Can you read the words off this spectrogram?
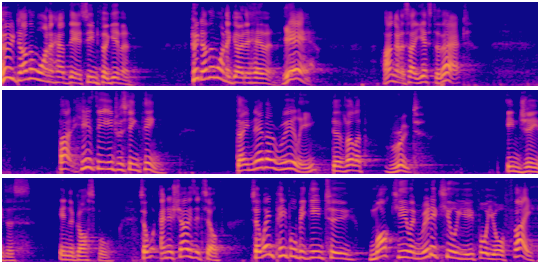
Who doesn't want to have their sin forgiven? Who doesn't want to go to heaven? Yeah, I'm going to say yes to that. But here's the interesting thing they never really develop root in Jesus in the gospel. So, and it shows itself. So when people begin to mock you and ridicule you for your faith,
